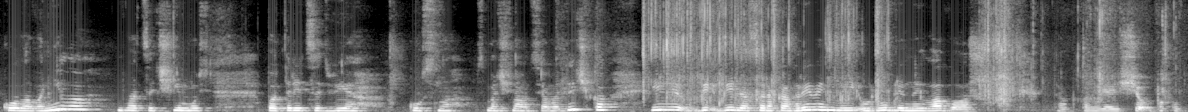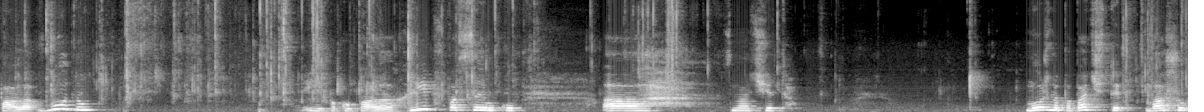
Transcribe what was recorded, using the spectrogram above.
Кола ваніла 20 чимось, по 32 вкусно, смачна ця водичка. І біля 40 гривень мій улюблений лаваш. Так, там я ще покупала воду і покупала хліб в посилку. А, значить, можна побачити вашу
